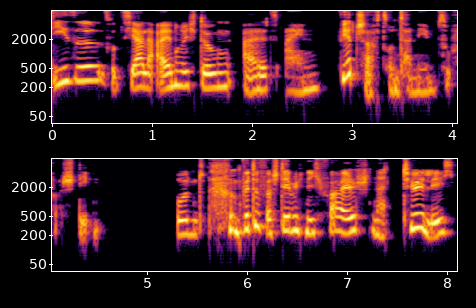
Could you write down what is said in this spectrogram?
diese soziale Einrichtung als ein Wirtschaftsunternehmen zu verstehen. Und bitte versteh mich nicht falsch, natürlich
